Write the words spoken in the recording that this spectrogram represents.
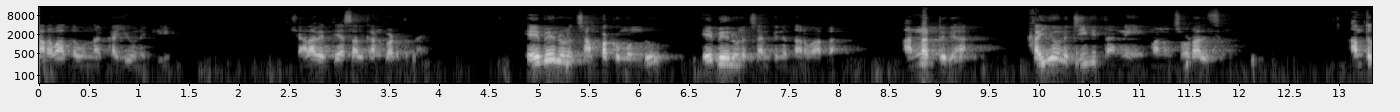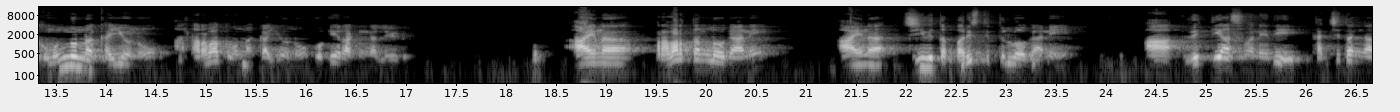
తర్వాత ఉన్న కయ్యూనికి చాలా వ్యత్యాసాలు కనబడుతున్నాయి. హేబేలును చంపక ముందు హేబేలును చంపిన తర్వాత అన్నట్టుగా కయ్యూని జీవితాన్ని మనం చూడాల్సింది అంతకు ముందున్న కయ్యూను ఆ తర్వాత ఉన్న కయ్యూను ఒకే రకంగా లేడు. ఆయన ప్రవర్తనలో కానీ ఆయన జీవిత పరిస్థితుల్లో కానీ ఆ వ్యత్యాసం అనేది ఖచ్చితంగా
